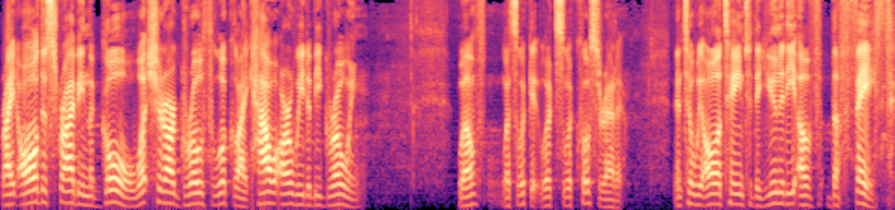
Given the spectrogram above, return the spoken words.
right? All describing the goal. What should our growth look like? How are we to be growing? Well, let's look at let's look closer at it. Until we all attain to the unity of the faith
